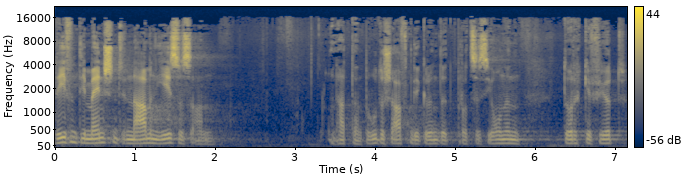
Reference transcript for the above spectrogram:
riefen die Menschen den Namen Jesus an. Man hat dann Bruderschaften gegründet, Prozessionen durchgeführt.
